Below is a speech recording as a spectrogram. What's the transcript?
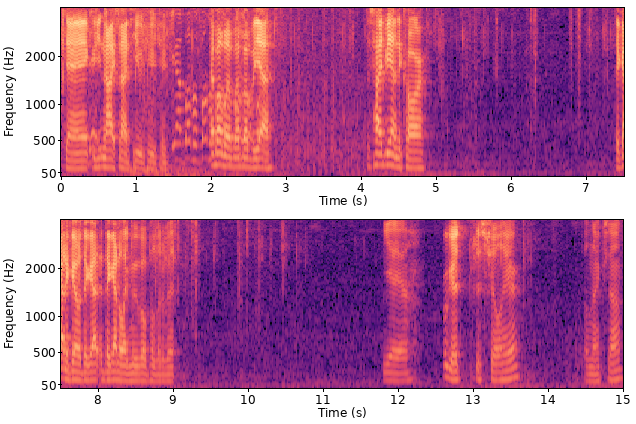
Dang. Dead. Nice, nice. Huge, huge, huge. Yeah, above, above, Above, above, above. Yeah. Just hide behind the car. They gotta go. They got. They gotta like move up a little bit. Yeah, yeah. We're good. Just chill here. Until next zone.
